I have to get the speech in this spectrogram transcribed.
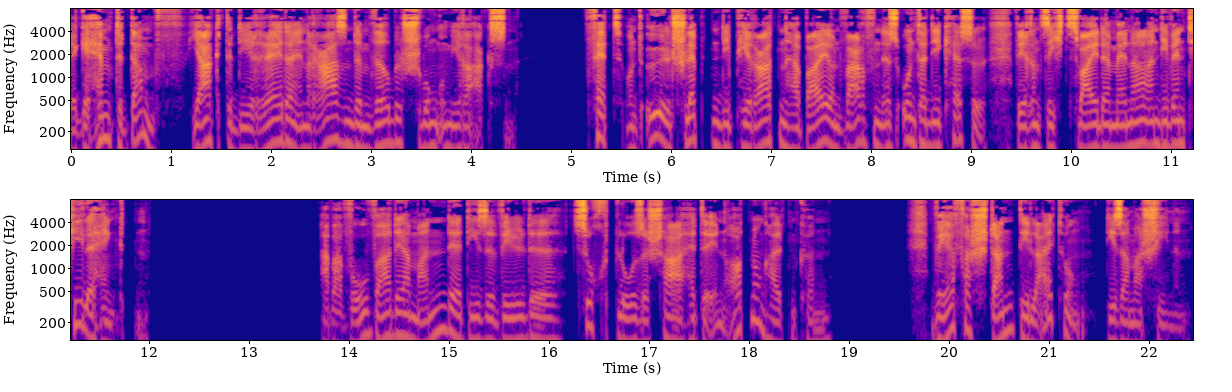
Der gehemmte Dampf jagte die Räder in rasendem Wirbelschwung um ihre Achsen. Fett und Öl schleppten die Piraten herbei und warfen es unter die Kessel, während sich zwei der Männer an die Ventile hängten. Aber wo war der Mann, der diese wilde, zuchtlose Schar hätte in Ordnung halten können? Wer verstand die Leitung dieser Maschinen,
